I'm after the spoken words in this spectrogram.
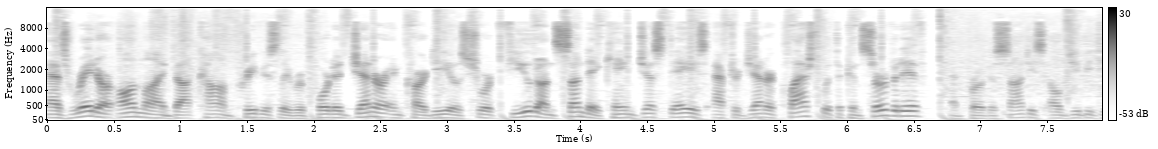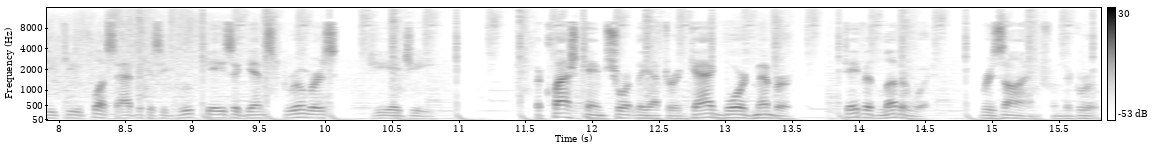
As RadarOnline.com previously reported, Jenner and Cardillo's short feud on Sunday came just days after Jenner clashed with the conservative and pro-DeSantis LGBTQ plus advocacy group Gays Against Groomers, GAG. The clash came shortly after a GAG board member, David Leatherwood, resigned from the group.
